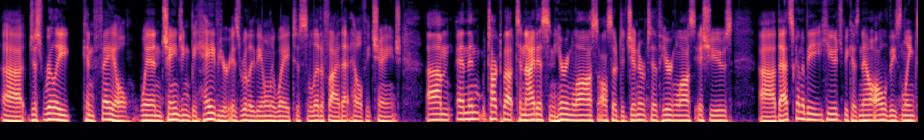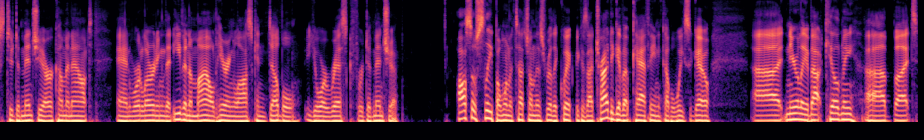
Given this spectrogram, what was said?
uh, just really can fail when changing behavior is really the only way to solidify that healthy change. Um, and then we talked about tinnitus and hearing loss, also degenerative hearing loss issues. Uh, that's going to be huge because now all of these links to dementia are coming out, and we're learning that even a mild hearing loss can double your risk for dementia. Also, sleep. I want to touch on this really quick because I tried to give up caffeine a couple weeks ago. Uh, nearly about killed me. Uh, but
